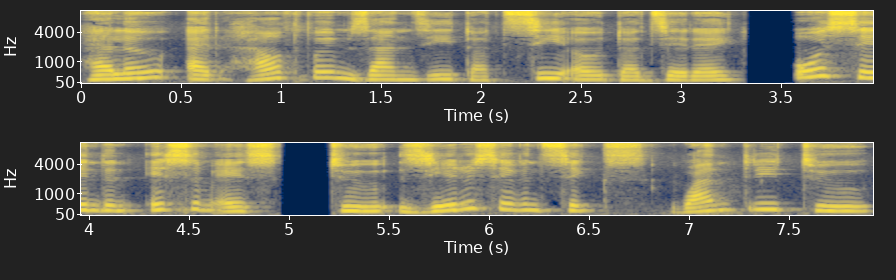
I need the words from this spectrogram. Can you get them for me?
hello at healthformzansi.co.za or send an SMS to 076 132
